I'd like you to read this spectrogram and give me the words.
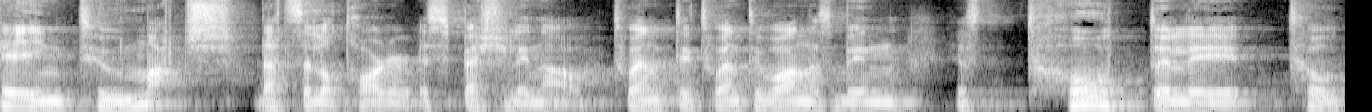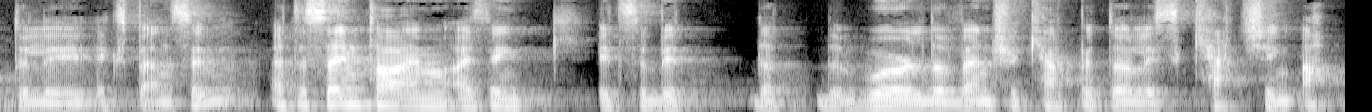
paying too much, that's a lot harder, especially now. 2021 has been just totally, totally expensive. At the same time, I think it's a bit that the world of venture capital is catching up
